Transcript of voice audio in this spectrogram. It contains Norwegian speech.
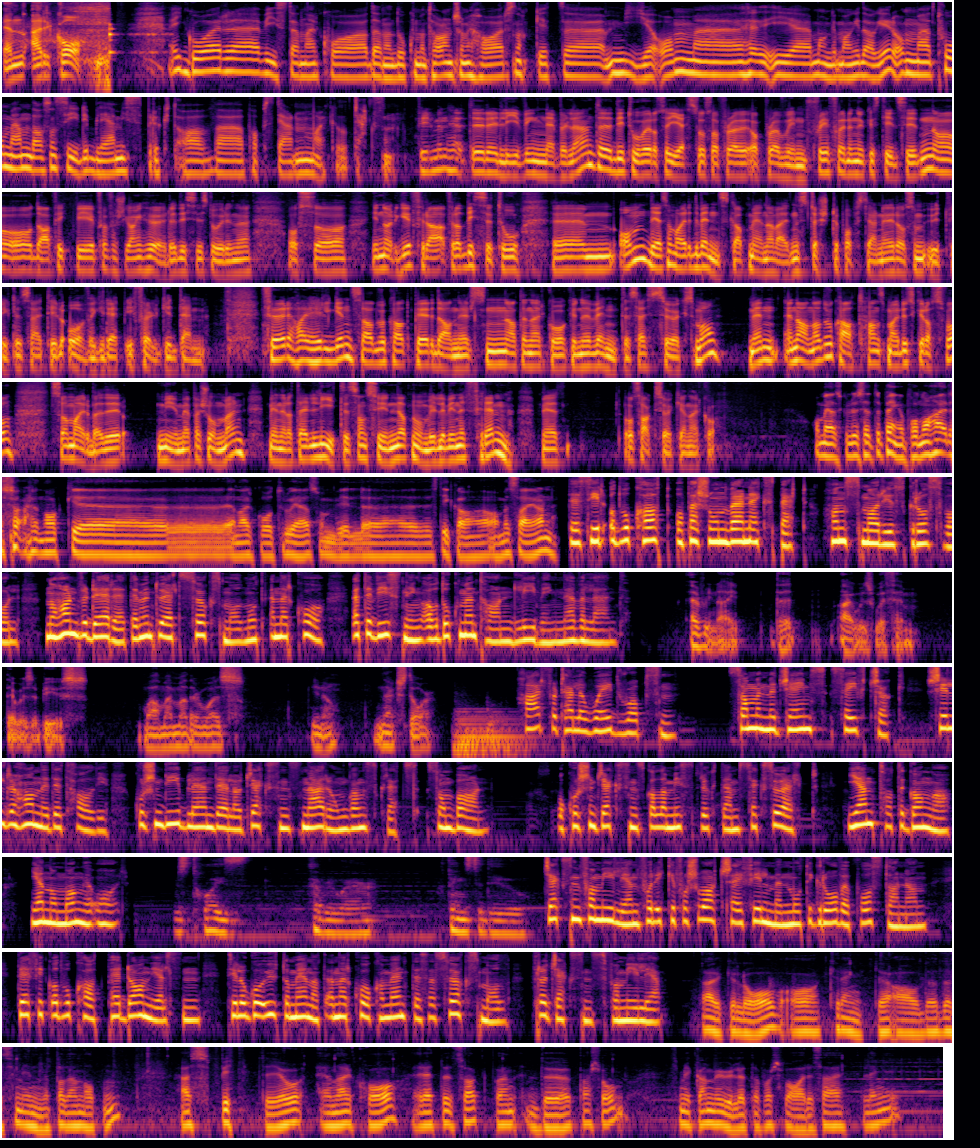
NRK. I går eh, viste NRK denne dokumentaren som vi har snakket eh, mye om eh, i mange mange dager. Om to menn da som sier de ble misbrukt av popstjernen Michael Jackson. Filmen heter 'Leaving Neverland'. De to var også gjest hos Opera Winfrey for en ukes tid siden. Og, og, da fikk vi for første gang høre disse historiene også i Norge fra, fra disse to. Um, om det som var et vennskap med en av verdens største popstjerner, og som utviklet seg til overgrep ifølge dem. Før helgen sa advokat Per Danielsen at NRK kunne vente seg søksmål. Men en annen advokat, Hans Marius Grosvold, som arbeider mye med personvern, mener at det er lite sannsynlig at noen ville vinne frem med å saksøke NRK. Om jeg skulle sette penger på noe her, så er det nok eh, NRK, tror jeg, som vil eh, stikke av med seieren. Det sier advokat og personvernekspert Hans Marius Gråsvold når han vurderer et eventuelt søksmål mot NRK etter visning av dokumentaren Leaving Neverland. Every night that I was with him, there was abuse, while my mother was you know, next door. Her forteller Wade Robson. Sammen med James Safechuck skildrer han i detalj hvordan de ble en del av Jacksons nære omgangskrets som barn, og hvordan Jackson skal ha misbrukt dem seksuelt gjentatte ganger gjennom mange år. Jackson-familien får ikke forsvart seg i filmen mot de grove påstandene, det fikk advokat Per Danielsen til å gå ut og mene at NRK kan vente seg søksmål fra Jacksons familie. Det er ikke lov å krenke avdødes minne på den måten. Her spytter jo NRK rett ut sagt på en død person som ikke har mulighet til å forsvare seg lenger.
